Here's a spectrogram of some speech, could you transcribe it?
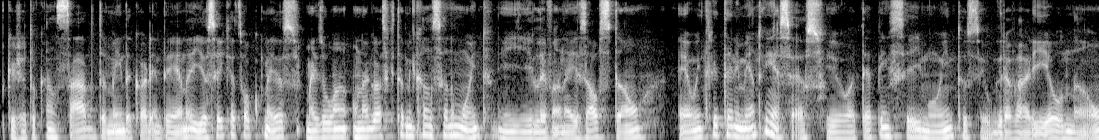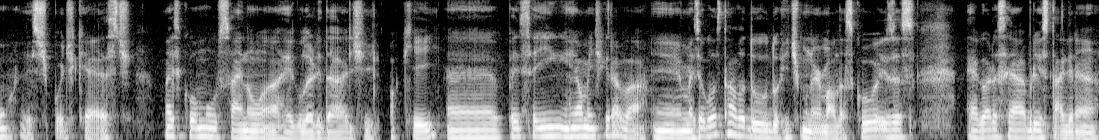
porque eu já tô cansado também da quarentena e eu sei que é só o começo. Mas um, um negócio que tá me cansando muito e levando à exaustão é o entretenimento em excesso. Eu até pensei muito se eu gravaria ou não este podcast. Mas como sai numa regularidade ok, é, pensei em realmente gravar. É, mas eu gostava do, do ritmo normal das coisas. agora você abre o Instagram,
